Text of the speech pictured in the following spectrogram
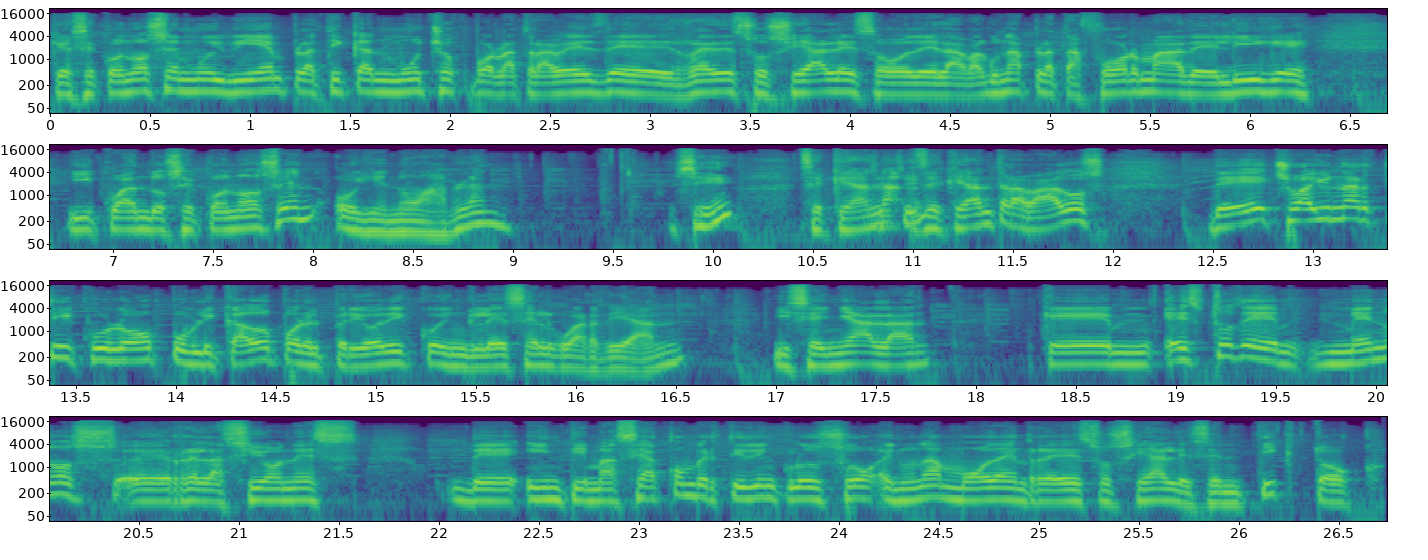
que se conocen muy bien, platican mucho por a través de redes sociales o de alguna plataforma de ligue y cuando se conocen, oye, no hablan. Sí. Se quedan, se quedan trabados. De hecho, hay un artículo publicado por el periódico inglés El Guardián y señalan que mm, esto de menos eh, relaciones de íntimas se ha convertido incluso en una moda en redes sociales. En TikTok,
